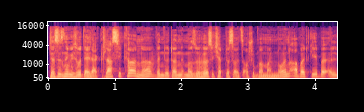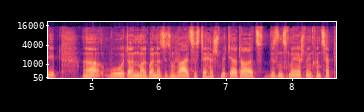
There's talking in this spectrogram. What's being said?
Das ist nämlich so der, der Klassiker, ne? wenn du dann immer so hörst, ich habe das jetzt auch schon bei meinem neuen Arbeitgeber erlebt, ja, wo dann mal bei einer Sitzung, ah, jetzt ist der Herr Schmidt ja da, als Wissensmanagement-Konzept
